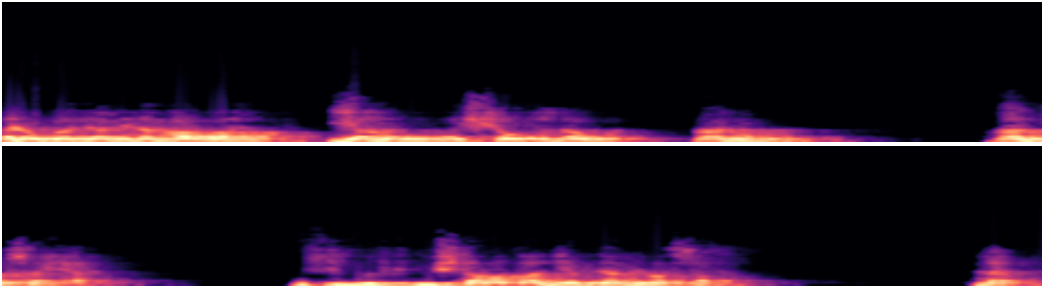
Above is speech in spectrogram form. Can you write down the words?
فلو بدأ من المروة يلغو الشوط الأول. ما له ما له صحة. يشترط أن يبدأ من الصفا نعم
